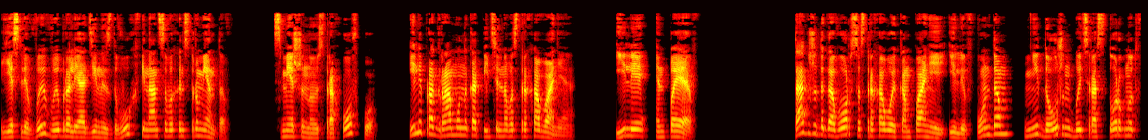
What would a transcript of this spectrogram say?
если вы выбрали один из двух финансовых инструментов – смешанную страховку или программу накопительного страхования, или НПФ. Также договор со страховой компанией или фондом не должен быть расторгнут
